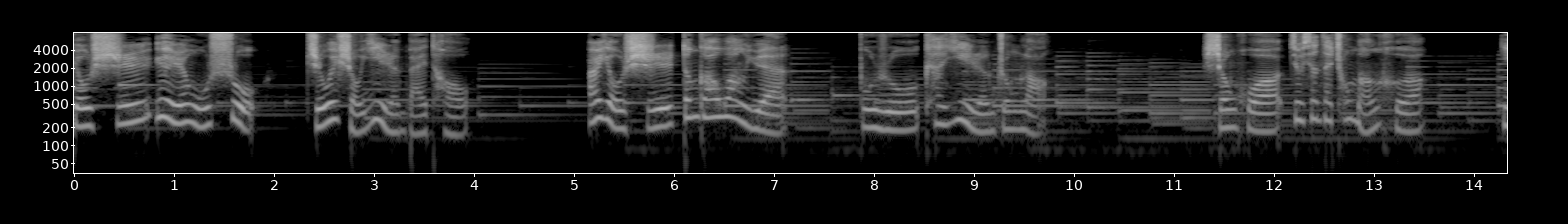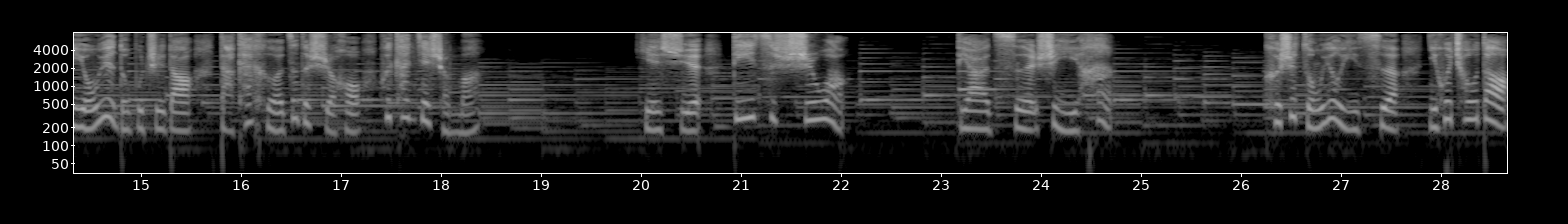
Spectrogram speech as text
有时阅人无数，只为守一人白头；而有时登高望远，不如看一人终老。生活就像在抽盲盒，你永远都不知道打开盒子的时候会看见什么。也许第一次是失望。第二次是遗憾，可是总有一次你会抽到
